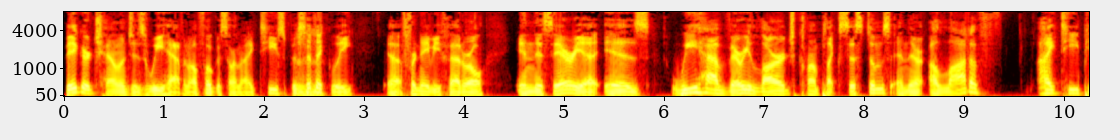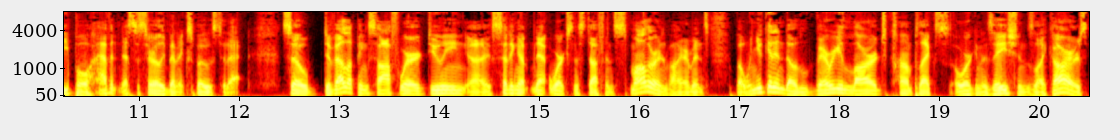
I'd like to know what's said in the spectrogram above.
bigger challenges we have, and I'll focus on IT specifically uh, for Navy Federal in this area, is we have very large, complex systems, and there are a lot of IT people haven't necessarily been exposed to that. So developing software, doing, uh, setting up networks and stuff in smaller environments. But when you get into very large, complex organizations like ours,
